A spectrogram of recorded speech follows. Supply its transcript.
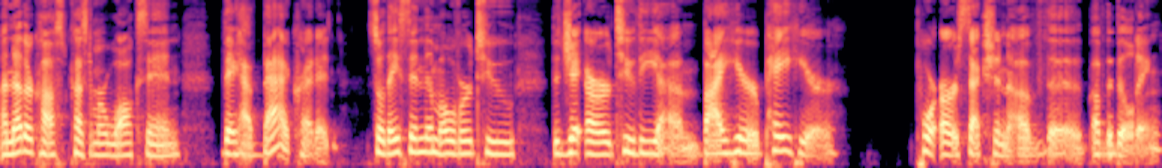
another cost customer walks in, they have bad credit, so they send them over to the J or to the um, buy here, pay here por- or section of the of the building.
